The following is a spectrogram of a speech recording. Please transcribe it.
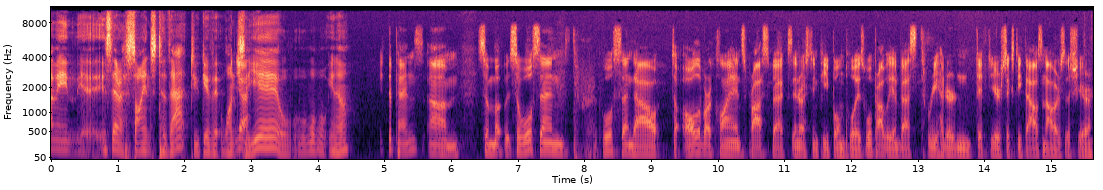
I mean, is there a science to that? Do you give it once Yeah. a year, or wh- wh- you know? It depends. Um, so so we'll send we'll send out to all of our clients, prospects, interesting people, employees. We'll probably invest three hundred and fifty or sixty thousand dollars this year.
